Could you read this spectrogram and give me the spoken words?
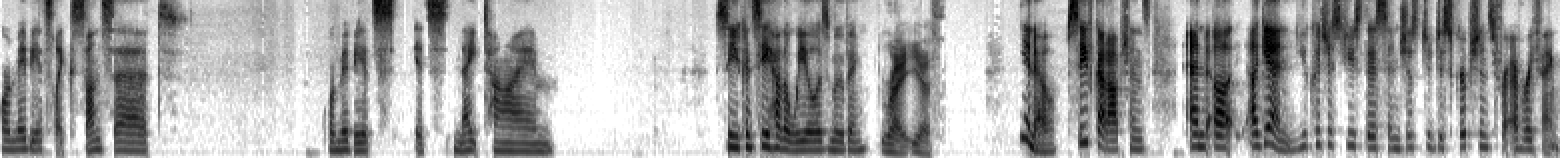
or maybe it's like sunset, or maybe it's it's nighttime. So you can see how the wheel is moving. Right. Yes. You know, so you've got options. And uh, again, you could just use this and just do descriptions for everything.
